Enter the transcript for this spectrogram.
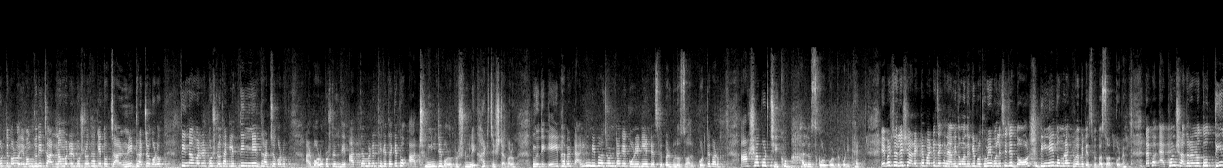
করতে পারো। এবং যদি চার নম্বরের প্রশ্ন থাকে, তো চার মিনিট ধার্য করো। তিন নম্বরের প্রশ্ন থাকলে তিন মিনিট ধার্য করো। আর বড় প্রশ্ন যদি আট নম্বরের থেকে থাকে, তো আট মিনিটে বড় প্রশ্ন লেখার চেষ্টা করো। তুমি যদি এইভাবে টাইম বিভাজনটাকে করে নিয়ে টেস্ট পেপারগুলো সলভ করতে পারো। আশা করছি খুব ভালো স্কোর করবে পরীক্ষায়। এবার চলে এসে আরেকটা পার্টে যেখানে আমি তোমাদেরকে প্রথমেই বলেছি যে দশ দিনে তোমরা কীভাবে টেস্ট পেপার সলভ করবে। দেখো, এখন সাধারণত তিন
